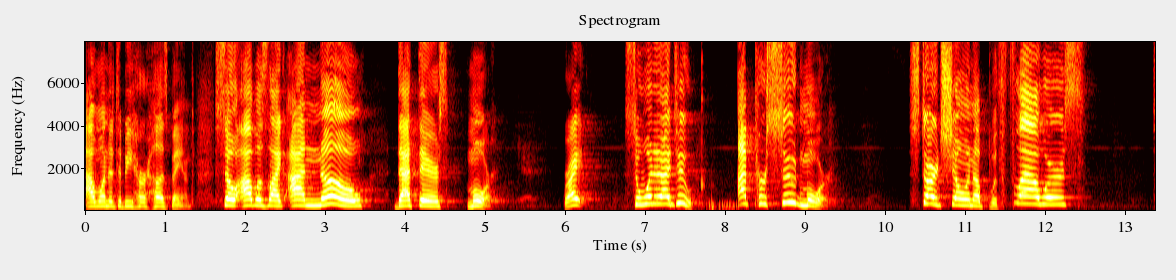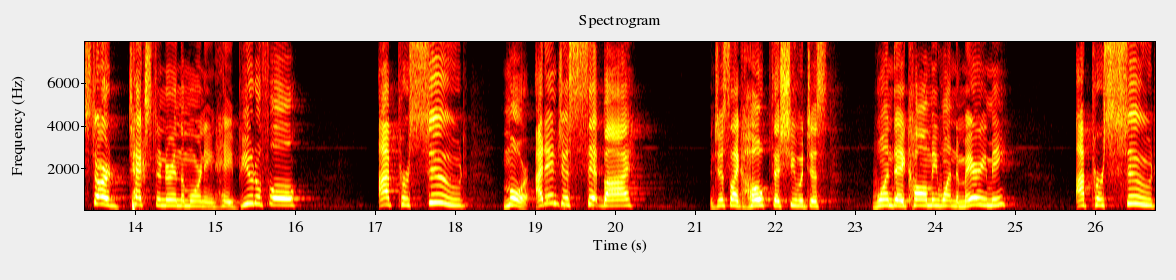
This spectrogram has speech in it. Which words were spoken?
I wanted to be her husband. So I was like, I know that there's more, right? So what did I do? I pursued more. Started showing up with flowers, started texting her in the morning, hey, beautiful. I pursued more. I didn't just sit by and just like hope that she would just one day call me wanting to marry me. I pursued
